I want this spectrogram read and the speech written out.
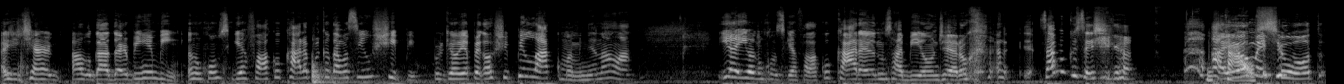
a gente tinha alugado o Airbnb. Eu não conseguia falar com o cara porque eu tava sem o chip. Porque eu ia pegar o chip lá com uma menina lá. E aí eu não conseguia falar com o cara, eu não sabia onde era o cara. Sabe o que você chega? O aí eu caos. meti o outro.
